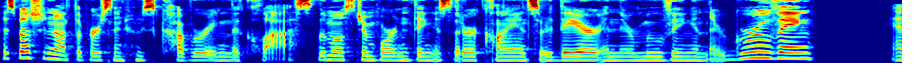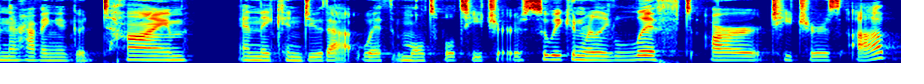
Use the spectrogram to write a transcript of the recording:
especially not the person who's covering the class. The most important thing is that our clients are there and they're moving and they're grooving and they're having a good time. And they can do that with multiple teachers. So we can really lift our teachers up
